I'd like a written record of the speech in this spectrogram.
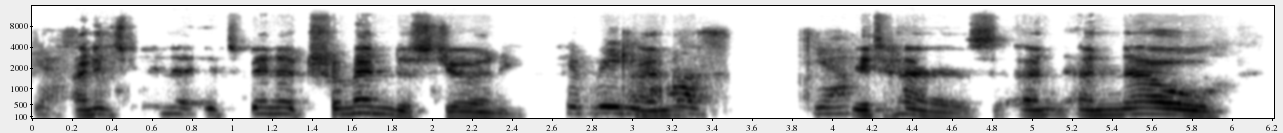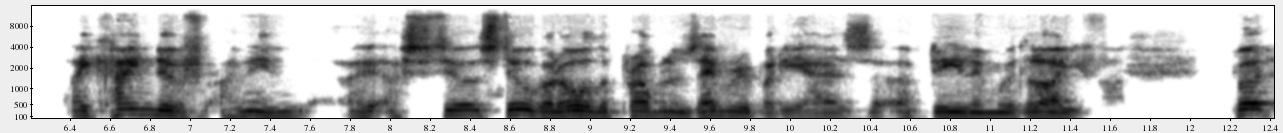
Yes. And it's been a, it's been a tremendous journey. It really and has. Yeah. It has, and and now I kind of, I mean, I, have still still got all the problems everybody has of dealing with life, but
